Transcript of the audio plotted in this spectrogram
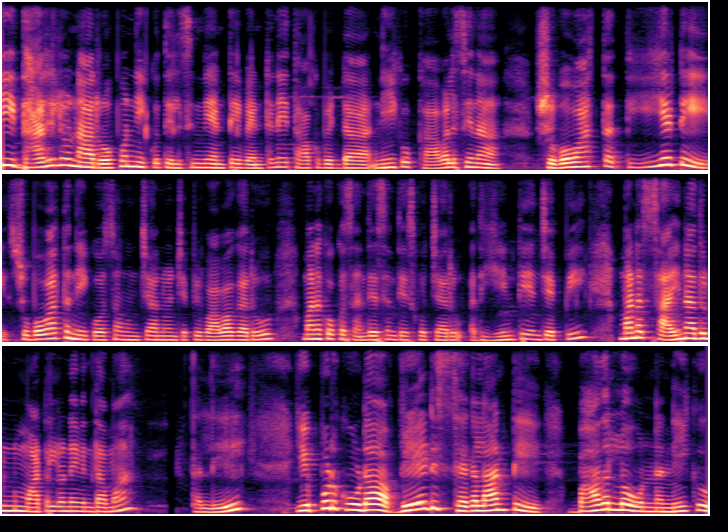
ఈ దారిలో నా రూపం నీకు తెలిసింది అంటే వెంటనే తాకుబిడ్డ నీకు కావలసిన శుభవార్త తీయటి శుభవార్త నీ కోసం ఉంచాను అని చెప్పి బాబాగారు మనకు ఒక సందేశం తీసుకొచ్చారు. అది ఏంటి అని చెప్పి మన సాయినాథుని మాటల్లోనే విందామా? తల్లి ఎప్పుడు కూడా వేడి సెగలాంటి బాధల్లో ఉన్న నీకు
